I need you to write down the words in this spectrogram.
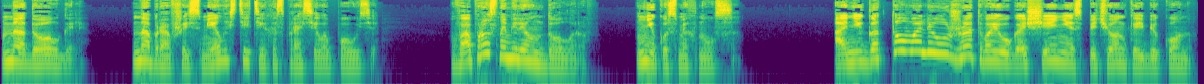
Надолго ли?» Набравшись смелости, тихо спросила Поузи. «Вопрос на миллион долларов». Ник усмехнулся. «А не готово ли уже твое угощение с печенкой и беконом?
